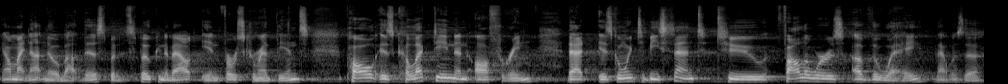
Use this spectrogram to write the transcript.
Y'all might not know about this, but it's spoken about in 1 Corinthians. Paul is collecting an offering that is going to be sent to followers of the way. That was a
